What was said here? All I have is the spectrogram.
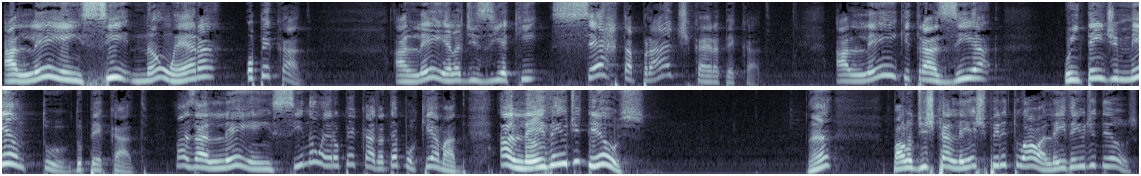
A lei em si não era o pecado. A lei, ela dizia que certa prática era pecado. A lei que trazia o entendimento do pecado. Mas a lei em si não era o pecado. Até porque, amado, a lei veio de Deus. Né? Paulo diz que a lei é espiritual, a lei veio de Deus.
